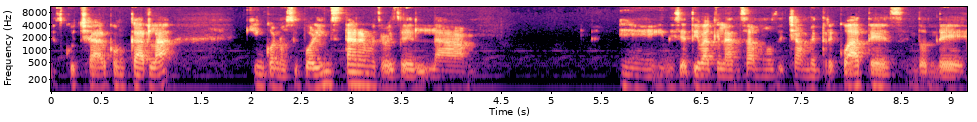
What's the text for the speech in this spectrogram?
escuchar con Carla, quien conocí por Instagram a través de la eh, iniciativa que lanzamos de Chamba entre Cuates, donde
